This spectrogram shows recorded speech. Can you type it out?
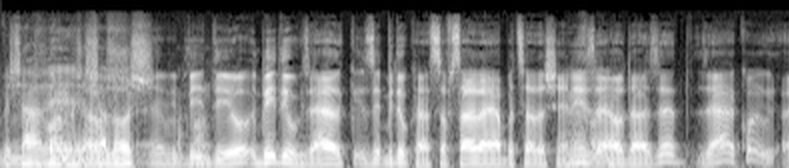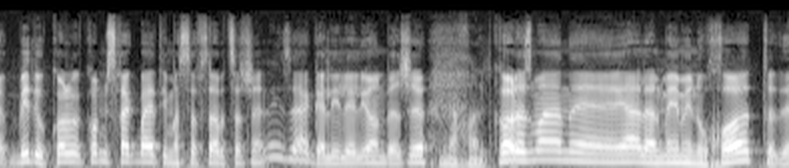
בשער נכון, אה, בשלוש. שלוש. אה, נכון. בדיוק, בדיוק, זה היה, זה בדיוק, הספסל היה בצד השני, נכון. זה היה עוד הזה, זה היה, כל- בדיוק, כל כל משחק בית עם הספסל בצד השני, זה היה גליל עליון, באר שבע, נכון. כל הזמן, יאללה, על מי מנוחות, אתה יודע,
